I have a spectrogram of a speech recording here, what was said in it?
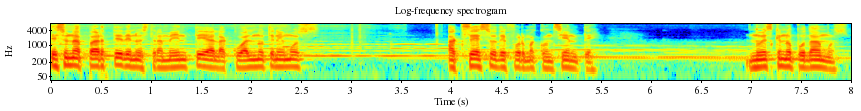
Es una parte de nuestra mente a la cual no tenemos acceso de forma consciente. No es que no podamos,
